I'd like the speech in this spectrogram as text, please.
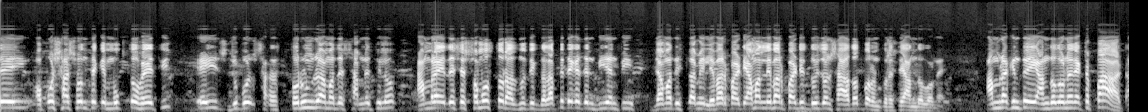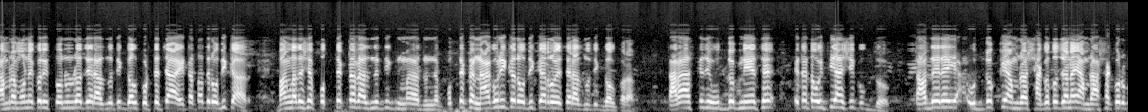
যেই অপশাসন থেকে মুক্ত হয়েছি, এই যুব তরুণরা আমাদের সামনে ছিল। আমরা এদেশের সমস্ত রাজনৈতিক দল, আপনি দেখেছেন বিএনপি, জামাত ইসলামী, লেবার পার্টি, আমার লেবার পার্টির দুইজন শাহাদত বরণ করেছে আন্দোলনে। আমরা কিন্তু এই আন্দোলনের একটা পার্ট। আমরা মনে করি তরুণরা যে রাজনৈতিক দল করতে চায়, এটা তাদের অধিকার। বাংলাদেশের প্রত্যেকটা রাজনৈতিক প্রত্যেকটা নাগরিকের অধিকার রয়েছে রাজনৈতিক দল করার। তারা আজকে যে উদ্যোগ নিয়েছে, এটা একটা ঐতিহাসিক উদ্যোগ। তাদের এই উদ্যোগকে আমরা স্বাগত জানাই, আমরা আশা করব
